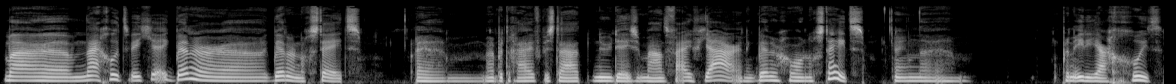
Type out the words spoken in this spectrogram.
Maar uh, nou ja, goed, weet je, ik ben er, uh, ik ben er nog steeds. Um, mijn bedrijf bestaat nu deze maand vijf jaar en ik ben er gewoon nog steeds. En ik ben ieder jaar gegroeid.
